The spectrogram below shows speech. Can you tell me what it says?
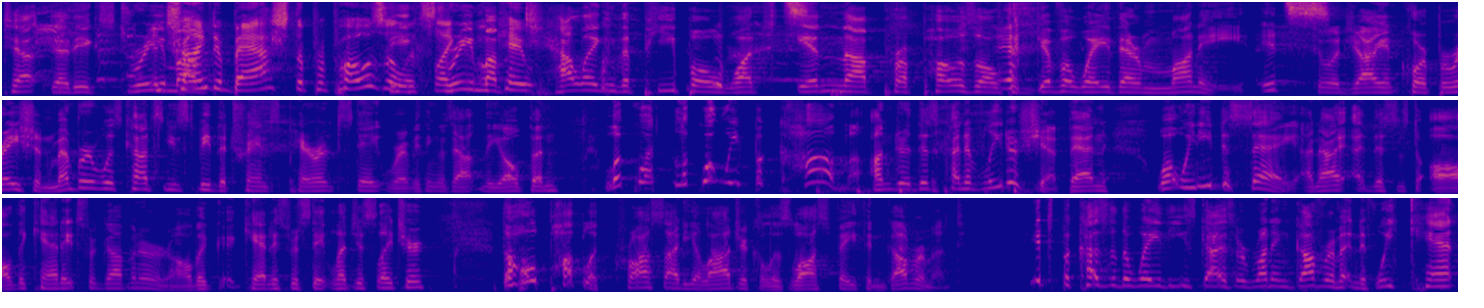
te- the extreme and trying of, to bash the proposal. the it's like extreme okay, of telling the people what's in the proposal to give away their money It's- to a giant corporation. Remember, Wisconsin used to be the transparent state where everything was out in the open. Look what look what we've become under this kind of leadership, and what we need to say. And I this is to all the candidates for governor and all the candidates for state legislature. The whole public, cross ideological, has lost faith in government. It's because of the way these guys are running government. And if we can't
